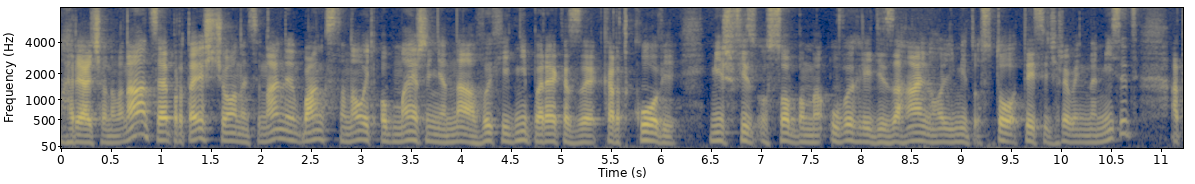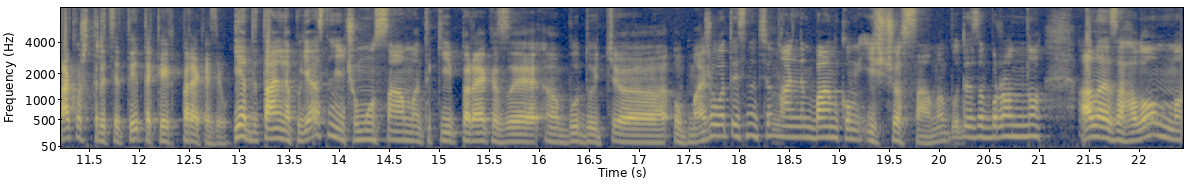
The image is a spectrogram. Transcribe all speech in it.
гаряча новина: це про те, що Національний банк встановить обмеження на вихідні перекази карткові між фізособами у вигляді загального ліміту 100 тисяч гривень на місяць, а також 30 таких переказів. Є детальне пояснення, чому саме такі перекази е, будуть е, обмежуватись Національним банком і що саме буде заборонено. Але загалом е,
